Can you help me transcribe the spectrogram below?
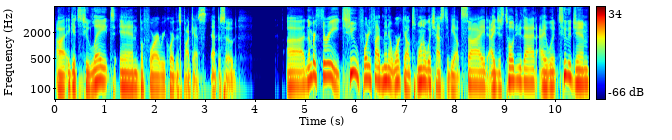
uh, it gets too late and before I record this podcast episode. Uh, number three, two 45 minute workouts, one of which has to be outside. I just told you that. I went to the gym,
